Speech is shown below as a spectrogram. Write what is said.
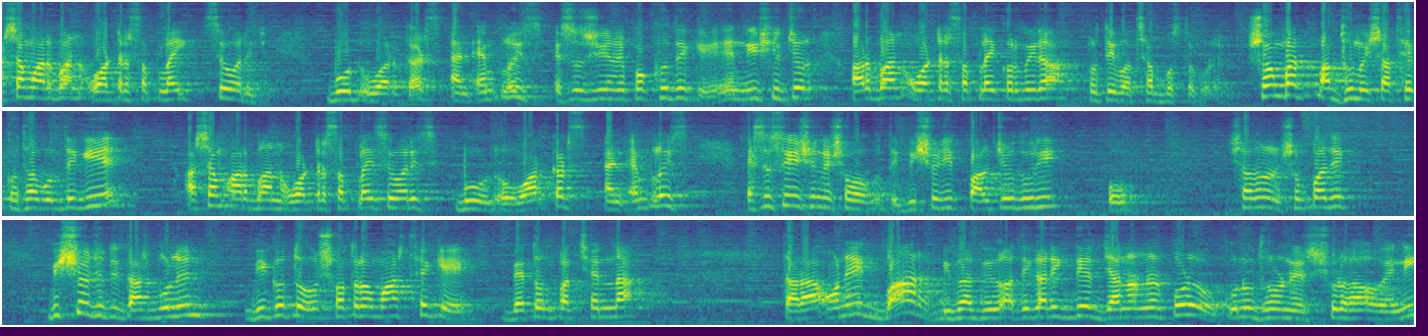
Assam urban water supply sewerage board workers and employees অ্যাসোসিয়েশনের পক্ষ থেকে new Silchar urban water supply কর্মীরা প্রতিবাদ সাব্যস্ত করেন। সংবাদ মাধ্যমের সাথে কথা বলতে গিয়ে Assam urban water supply sewerage board ও ওয়ার্কার্স অ্যান্ড এমপ্লয়িজ অ্যাসোসিয়েশনের সভাপতি বিশ্বজিৎ পাল চৌধুরী ও সাধারণ সম্পাদক বিশ্বজ্যোতি দাস বলেন, বিগত সতেরো মাস থেকে বেতন পাচ্ছেন না। তারা অনেকবার বিভাগীয় আধিকারিকদের জানানোর পরেও কোনো ধরনের সুরাহা হয়নি।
